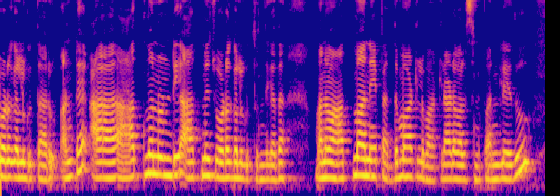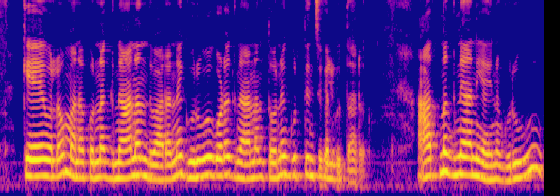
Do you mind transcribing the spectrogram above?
చూడగలుగుతారు. అంటే ఆ ఆత్మ నుండి ఆత్మే చూడగలుగుతుంది కదా. మనం ఆత్మ అనే పెద్ద మాటలు మాట్లాడవలసిన పని లేదు. కేవలం మనకున్న జ్ఞానం ద్వారానే గురువు కూడా జ్ఞానంతోనే గుర్తించగలుగుతారు. ఆత్మజ్ఞాని అయిన గురువు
